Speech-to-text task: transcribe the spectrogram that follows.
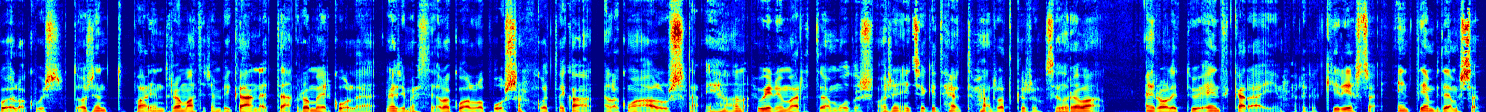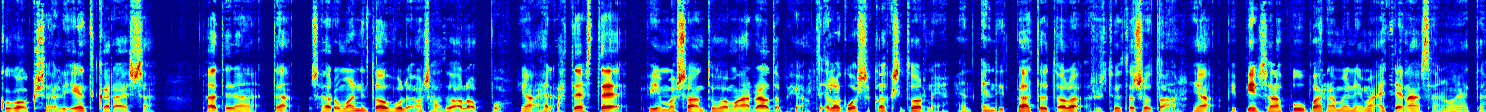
kuin elokuvissa. On nyt paljon dramaattisempi käänne, että Romer kuolee ensimmäisen elokuvan lopussa kuin ekan elokuvan alussa. Tämä ihan hyvin ymmärrettävä muutos. Olisin itsekin tehnyt tämän ratkaisu. Seuraava ero liittyy entkäräjiin. Eli kirjassa Enttien pitämässä kokouksessa eli entkäräissä päätetään, että Sarumanin touhulle on saatu loppu. Ja he lähtee sitten viimeissaan tuhoamaan rautapihaa. Elokuvassa kaksi tornia. Entit päättävät olla ryhtyvät sotaan. Ja Pippin saa puuparran menemään etelään sanoen, että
